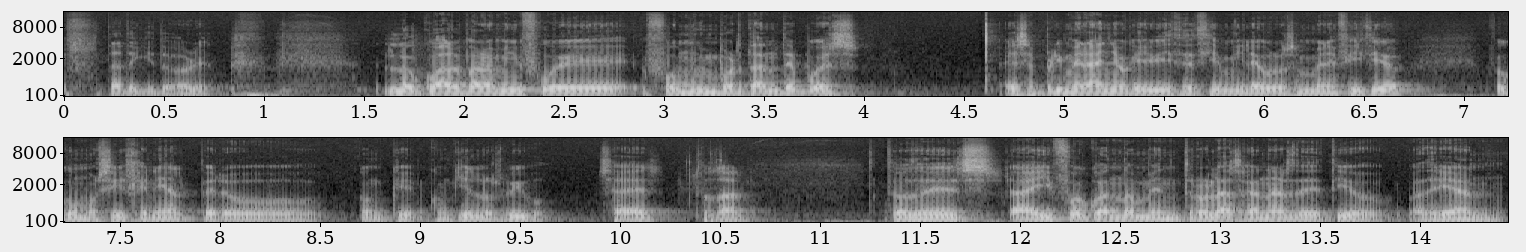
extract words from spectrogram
Espérate. Quieto, Gabriel. Lo cual para mí fue, fue muy importante, pues ese primer año que yo hice 100.000 euros en beneficio fue como, sí, genial, pero ¿con, qué- ¿con quién los vivo? ¿Sabes? Total. Entonces ahí fue cuando me entró las ganas de, tío, Adrián,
